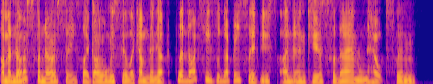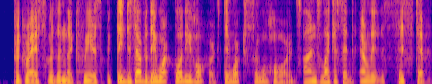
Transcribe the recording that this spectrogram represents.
I'm a nurse for nurses. Like I always feel like I'm the, the nurses and nurses and, and cares for them and helps them progress within their careers. But they deserve it. They work bloody hard. They work so hard. And like I said earlier, the system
